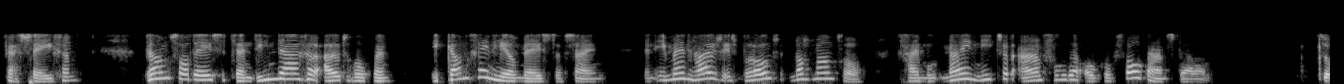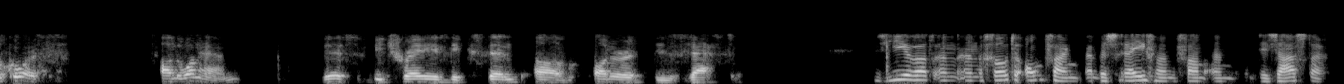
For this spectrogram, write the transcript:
Vers 7 dan zal deze ten dien dagen uitroepen, ik kan geen heelmeester zijn. En in mijn huis is brood nog mantel. Gij moet mij niet tot aanvoerder ook een volk aanstellen. So of course, on the one hand, this betrays the extent of utter disaster. Dus hier wordt een, een grote omvang beschreven van een disaster,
